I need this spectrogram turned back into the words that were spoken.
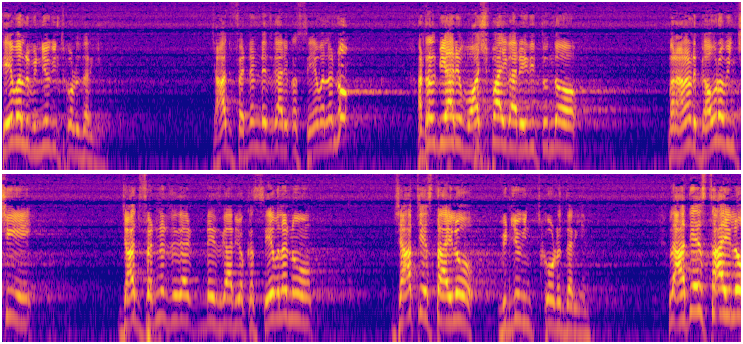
సేవలను వినియోగించుకోవడం జరిగింది. జార్జ్ ఫెర్నాండెస్ గారి యొక్క సేవలను అటల్ బిహారీ వాజ్పేయి గారు ఏదైతుందో మరి ఆనాడు గౌరవించి జార్జ్ ఫెర్నాండెస్ గారి యొక్క సేవలను జాతీయ స్థాయిలో వినియోగించుకోవడం జరిగింది. ఇలా అదే స్థాయిలో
